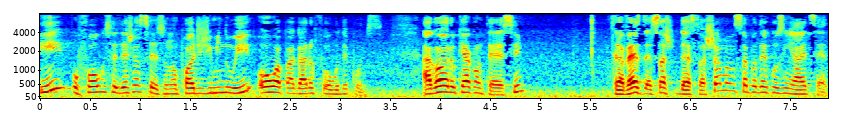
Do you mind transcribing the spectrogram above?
e o fogo você deixa aceso, você não pode diminuir ou apagar o fogo depois. Agora o que acontece? Através dessa, dessa chama você vai poder cozinhar, etc.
